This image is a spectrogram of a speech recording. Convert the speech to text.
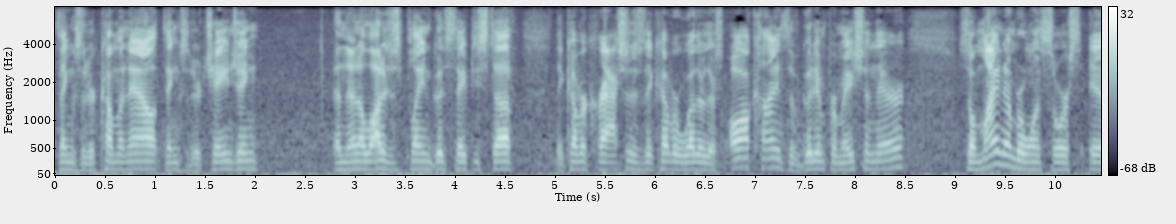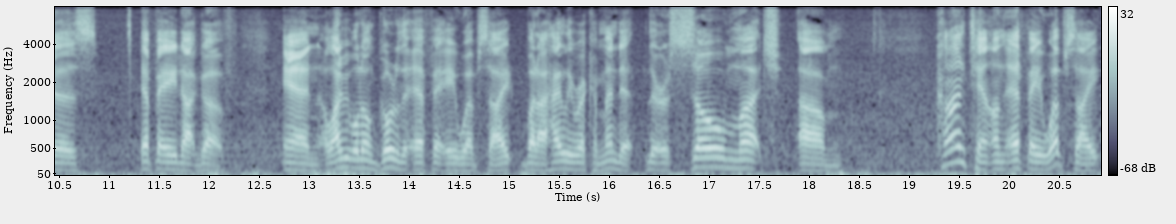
things that are coming out, things that are changing, and then a lot of just plain good safety stuff. They cover crashes, they cover weather. There's all kinds of good information there. So my number one source is FAA.gov. And a lot of people don't go to the FAA website, but I highly recommend it. There is so much um, content on the FAA website.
